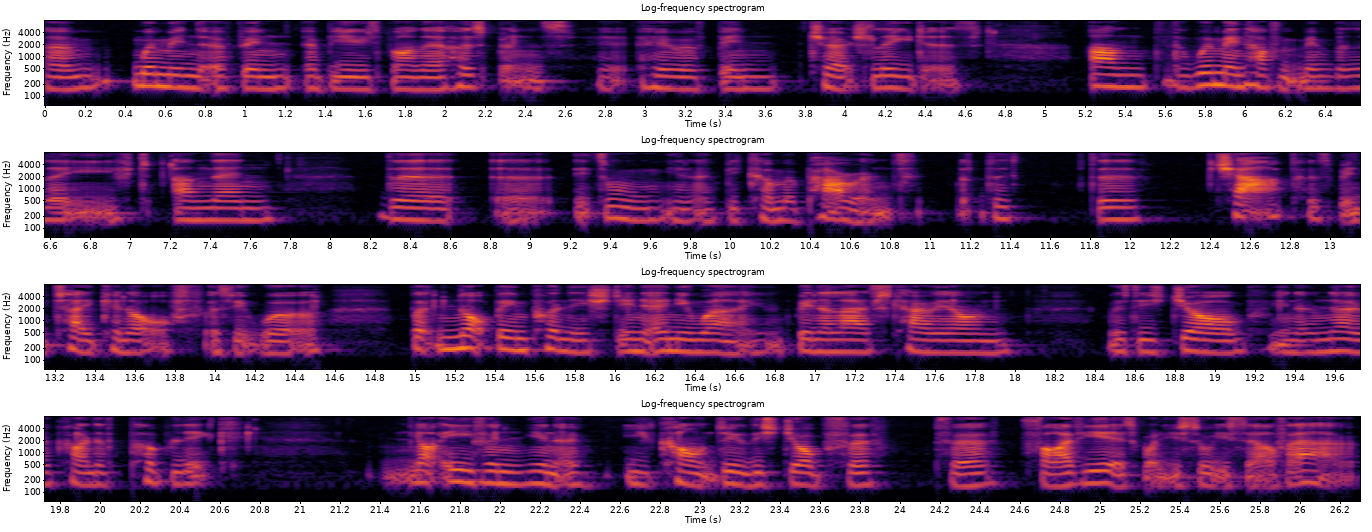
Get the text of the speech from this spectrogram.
um, women that have been abused by their husbands who, who have been church leaders, and the women haven't been believed, and then the uh, it's all you know become apparent, but the the chap has been taken off, as it were, but not been punished in any way, been allowed to carry on with his job. You know, no kind of public, not even you know you can't do this job for for five years while you sort yourself out.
